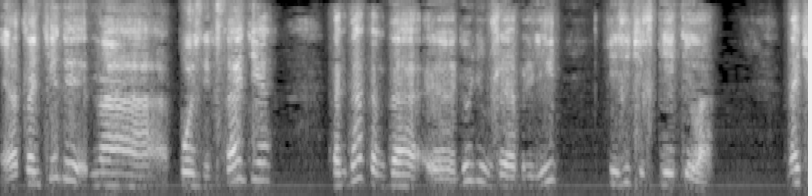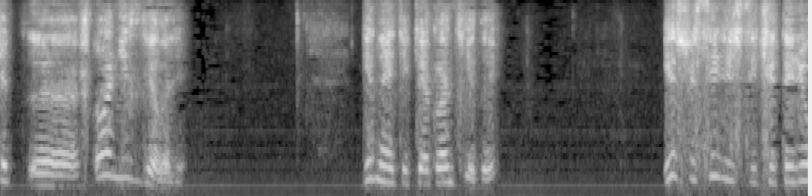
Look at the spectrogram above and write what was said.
Атлантиды на поздних стадиях, тогда, когда э, люди уже обрели физические тела. Значит, э, что они сделали? Генетики Атлантиды из 64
